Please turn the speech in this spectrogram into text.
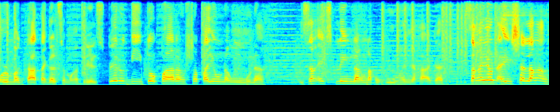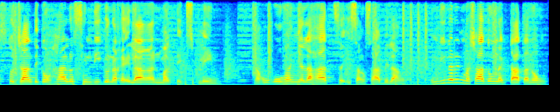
or magtatagal sa mga drills. Pero dito parang siya pa yung nangunguna. Isang explain lang nakukuha niya kaagad. Sa ngayon ay siya lang ang estudyante kong halos hindi ko na kailangan mag-explain. Nakukuha niya lahat sa isang sabi lang. Hindi na rin masyadong nagtatanong.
